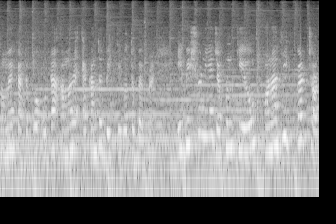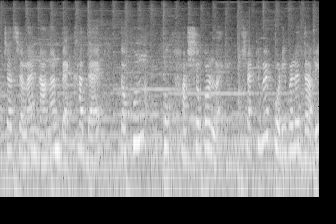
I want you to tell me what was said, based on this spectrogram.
সময় কাটাবো, ওটা আমাদের একান্ত ব্যক্তিগত ব্যাপার। এই বিষয় নিয়ে যখন কেউ অনাধিকবার চর্চা চালায়, নানান ব্যাখ্যা দেয়, তখন খুব হাস্যকর লাগে। সাকিবের পরিবারের দাবি,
